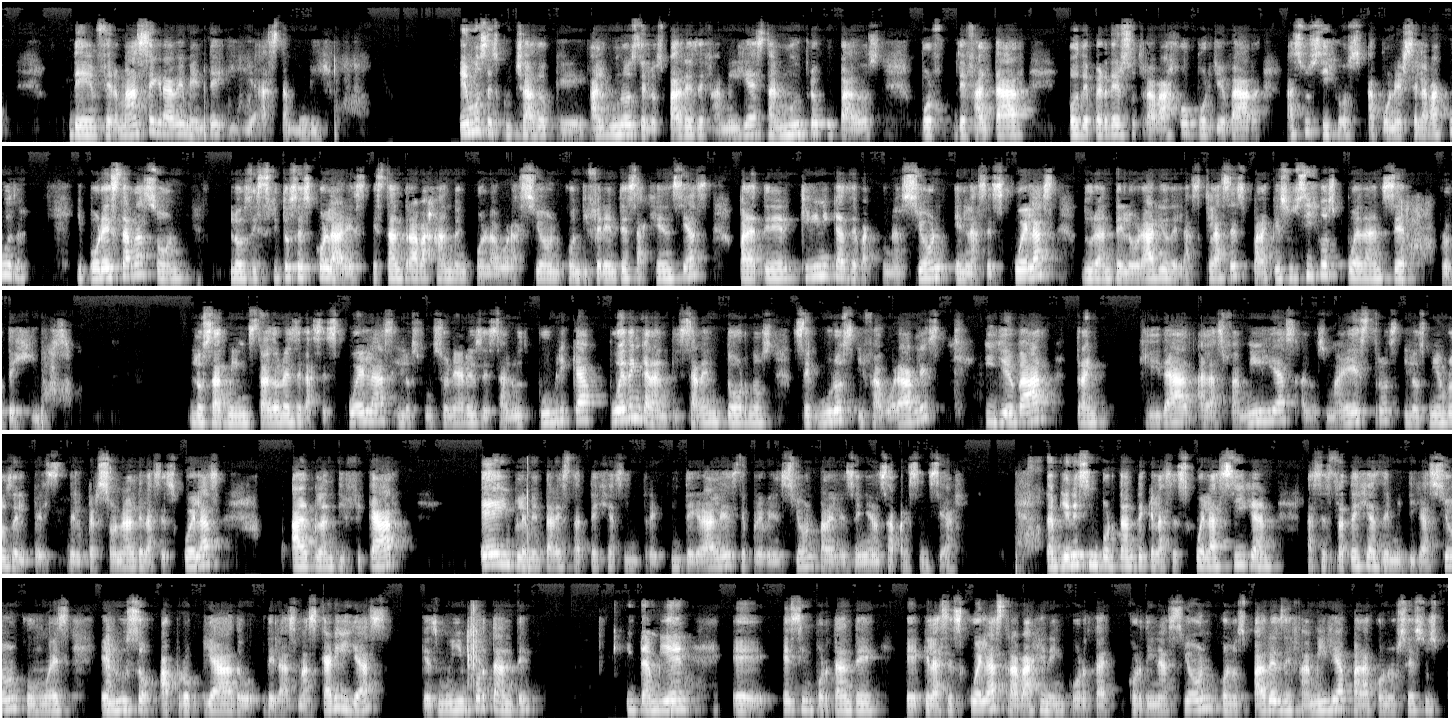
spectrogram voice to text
de enfermarse gravemente y hasta morir. Hemos escuchado que algunos de los padres de familia están muy preocupados por de faltar o de perder su trabajo por llevar a sus hijos a ponerse la vacuna. Y por esta razón, los distritos escolares están trabajando en colaboración con diferentes agencias para tener clínicas de vacunación en las escuelas durante el horario de las clases para que sus hijos puedan ser protegidos. Los administradores de las escuelas y los funcionarios de salud pública pueden garantizar entornos seguros y favorables y llevar tranquilidad a las familias, a los maestros y los miembros del, personal de las escuelas al plantificar e implementar estrategias integrales de prevención para la enseñanza presencial. También es importante que las escuelas sigan las estrategias de mitigación, como es el uso apropiado de las mascarillas, que es muy importante. Y también eh, es importante eh, que las escuelas trabajen en coordinación con los padres de familia para conocer sus,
